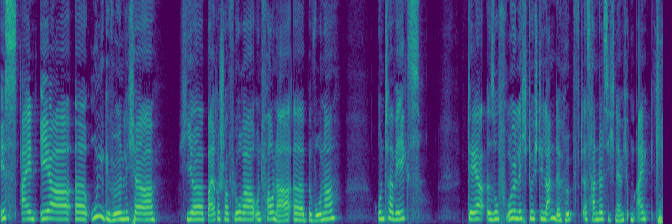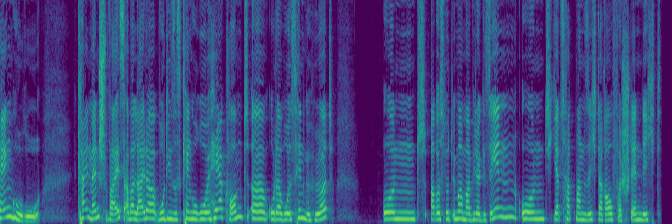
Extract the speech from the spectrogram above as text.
ist ein eher äh, ungewöhnlicher hier bayerischer Flora- und Fauna-Bewohner unterwegs, der so fröhlich durch die Lande hüpft. Es handelt sich nämlich um ein Känguru. Kein Mensch weiß aber leider, wo dieses Känguru herkommt äh, oder wo es hingehört. Und aber es wird immer mal wieder gesehen und jetzt hat man sich darauf verständigt,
